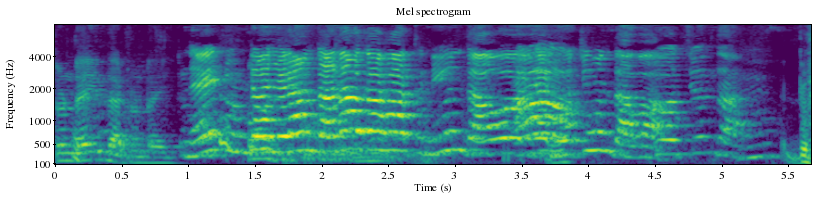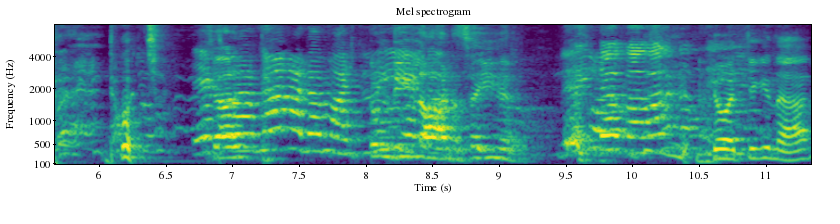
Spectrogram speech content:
ਟੁੰਡਾ ਹੀ ਹੁੰਦਾ ਟੁੰਡਾ ਹੀ। ਨਹੀਂ ਟੁੰਡਾ ਜਿਹੜਾ ਹੁੰਦਾ ਨਾ ਉਹਦਾ ਹੱਥ ਨਹੀਂ ਹੁੰਦਾ ਉਹ ਇਹਦਾ ਰੋਚ ਹੁੰਦਾ ਵਾ। ਸੋਚ ਹੁੰਦਾ। ਡੋਚ। ਇੱਕ ਵਾਰ ਨਾ ਸਾਡਾ ਮਾਸਟਰ ਹੀ ਇੱਕ- ਲਾਟ ਸਹੀ ਫਿਰ ਏਦਾਂ ਬਾਹਰ ਡੋਚ ਕੀ ਨਾ?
